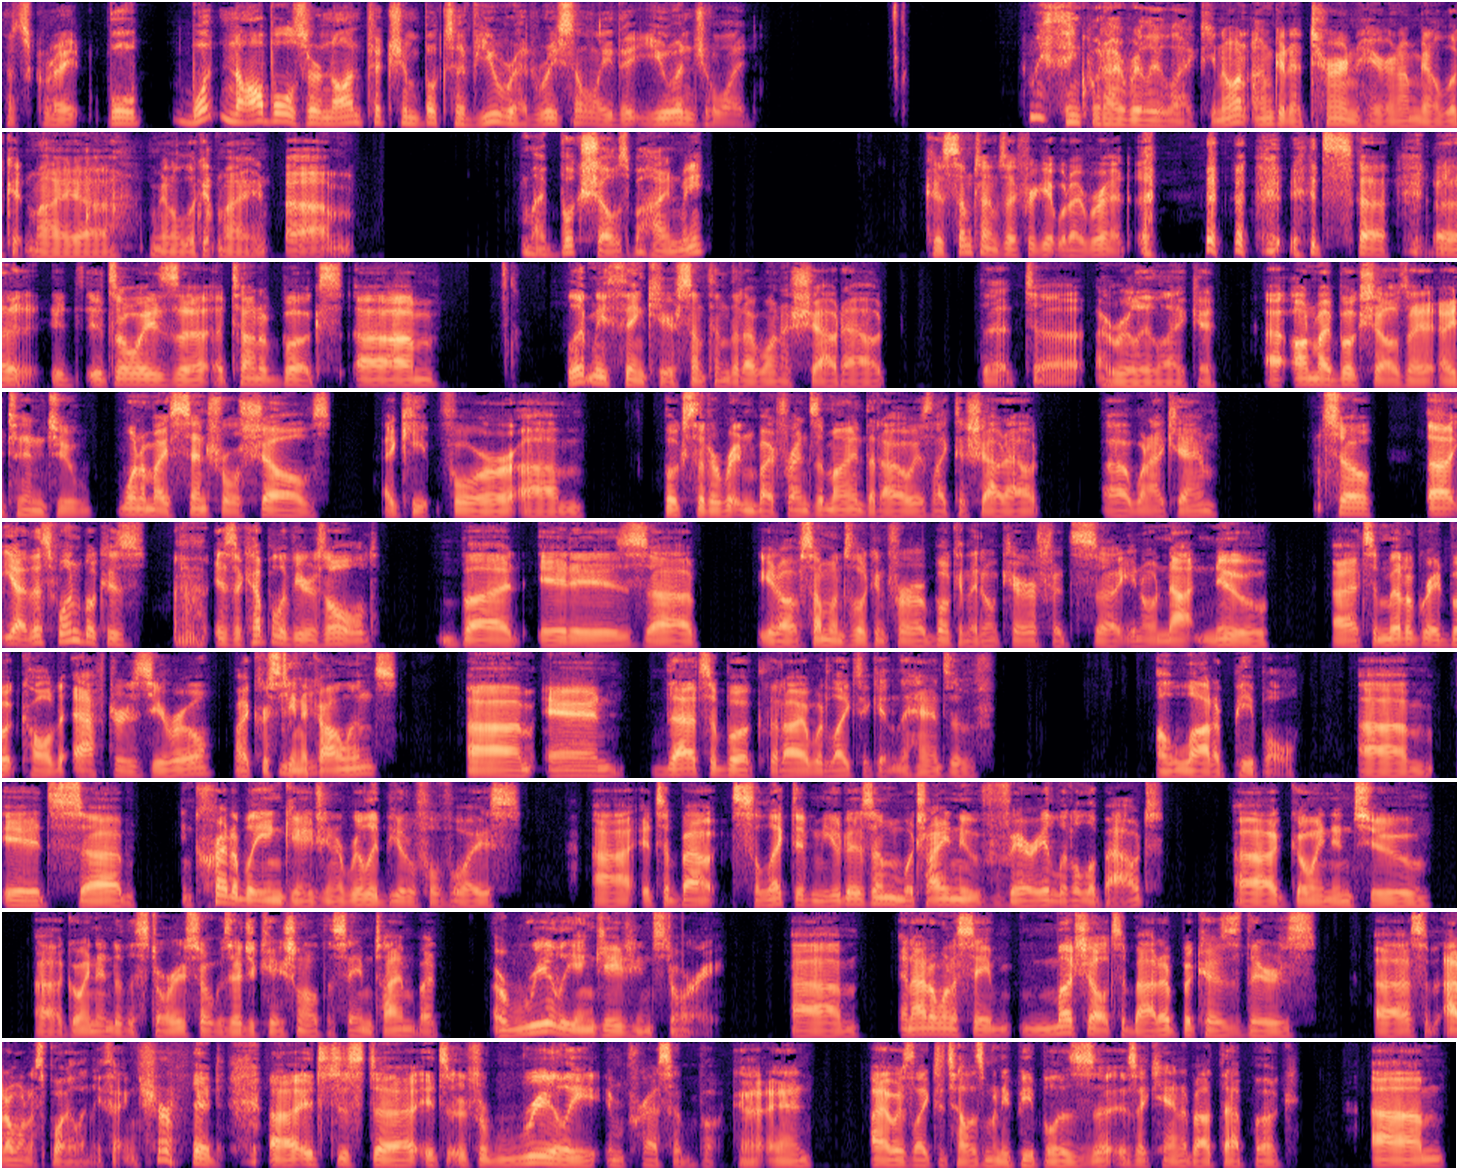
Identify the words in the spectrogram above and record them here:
That's great. Well, what novels or nonfiction books have you read recently that you enjoyed? Let me think what I really liked. You know what? I'm going to turn here and I'm going to look at my uh, I'm going to look at my um, my bookshelves behind me because sometimes I forget what I've read. it's uh, uh, it, it's always a, a, ton of books. Um, let me think here. Something that I want to shout out that uh, I really like. Uh, on my bookshelves, I, I, tend to one of my central shelves I keep for um, books that are written by friends of mine that I always like to shout out uh, when I can. So, uh, yeah, this one book is is a couple of years old, but it is uh, you know if someone's looking for a book and they don't care if it's uh, you know not new, uh, it's a middle grade book called After Zero by Christina mm-hmm. Collins, um, and that's a book that I would like to get in the hands of a lot of people. Um, it's uh, incredibly engaging, a really beautiful voice. Uh, it's about selective mutism, which I knew very little about uh, going into uh, going into the story. So it was educational at the same time, but a really engaging story. Um, and I don't want to say much else about it because there's uh, so I don't want to spoil anything. Sure, it, uh, it's just uh, it's it's a really impressive book, uh, and I always like to tell as many people as as I can about that book. Um,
